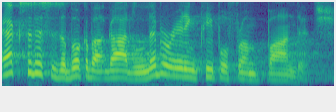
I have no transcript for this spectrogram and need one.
Exodus is a book about God liberating people from bondage.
